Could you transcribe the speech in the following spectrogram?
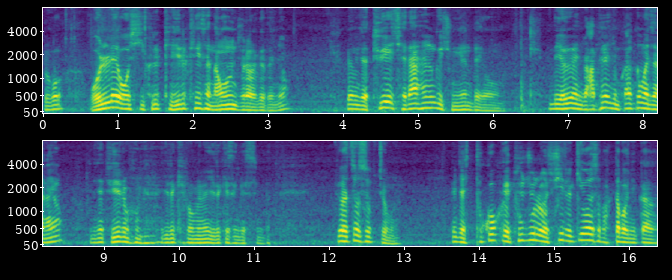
그리고 원래 옷이 그렇게 이렇게 해서 나오는 줄 알거든요. 그럼 이제 뒤에 재단하는 게 중요한데요. 근데 여기가 이제 앞에는 좀 깔끔하잖아요. 근데 뒤를 보면 이렇게 보면 이렇게 생겼습니다. 그 어쩔 수 없죠 뭐. 이제 두껍게 두 줄로 실을 끼워서 박다 보니까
